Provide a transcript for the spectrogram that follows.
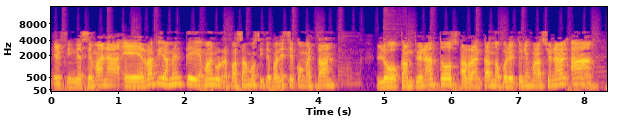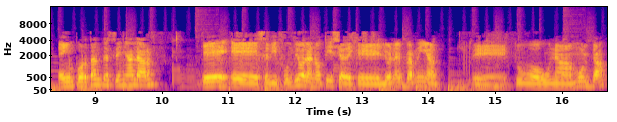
el fin de semana. Eh, rápidamente, Manu, repasamos si te parece cómo están los campeonatos arrancando por el turismo nacional. Ah, es importante señalar que eh, se difundió la noticia de que Lionel Pernilla eh, tuvo una multa,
